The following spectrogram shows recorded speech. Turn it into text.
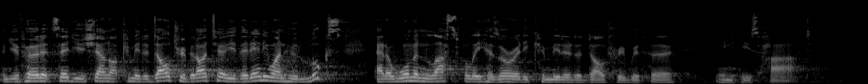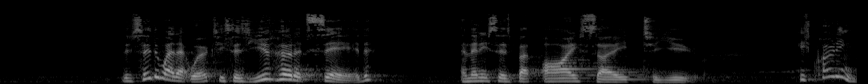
And you've heard it said, you shall not commit adultery, but I tell you that anyone who looks at a woman lustfully has already committed adultery with her in his heart. Did you see the way that works? He says, You've heard it said, and then he says, But I say to you. He's quoting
